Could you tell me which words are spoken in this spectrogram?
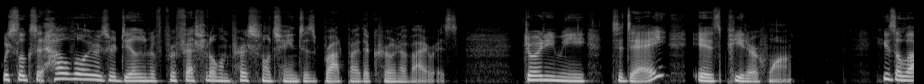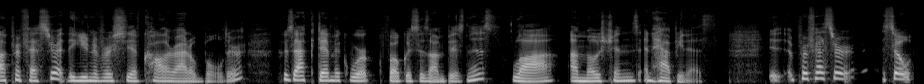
which looks at how lawyers are dealing with professional and personal changes brought by the coronavirus. Joining me today is Peter Huang. He's a law professor at the University of Colorado Boulder, whose academic work focuses on business, law, emotions, and happiness. Uh, professor, so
